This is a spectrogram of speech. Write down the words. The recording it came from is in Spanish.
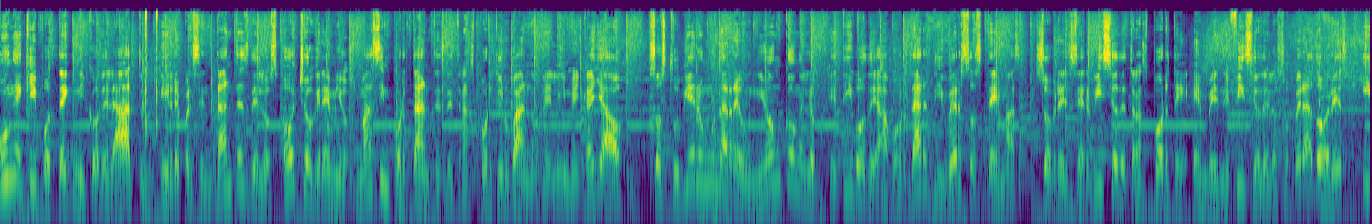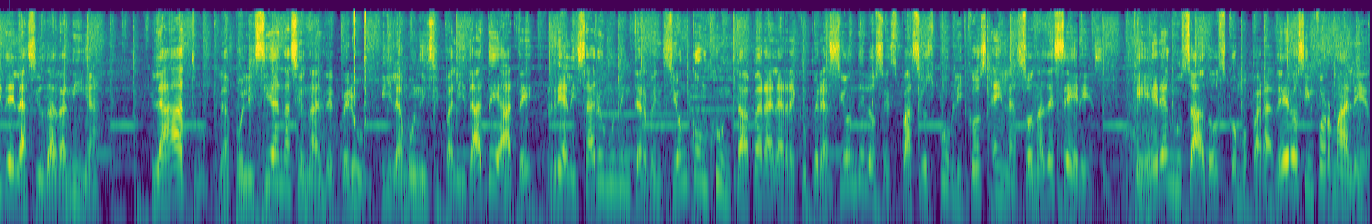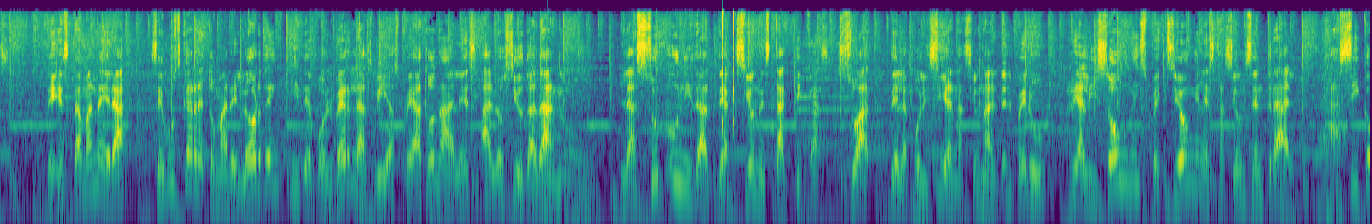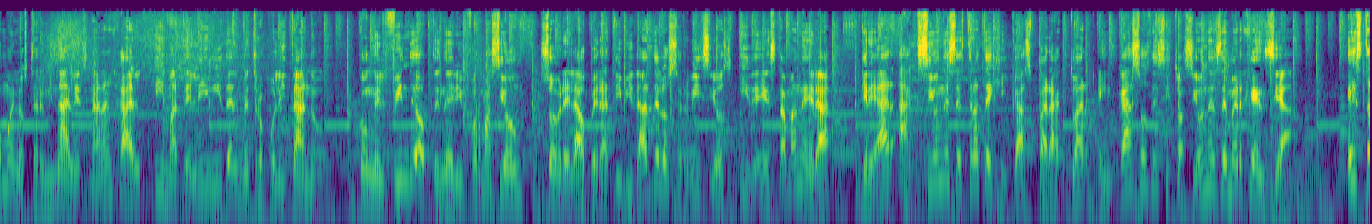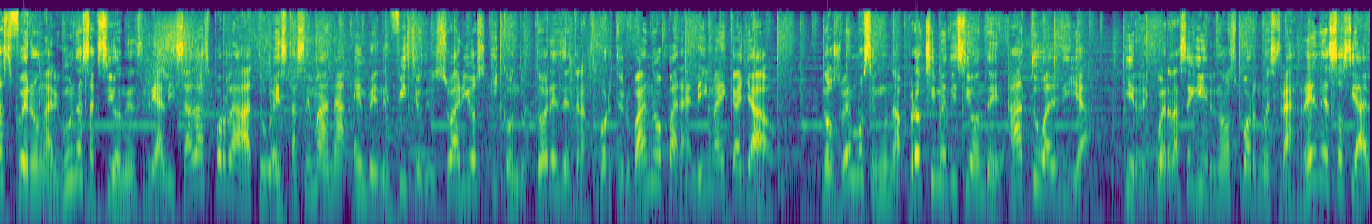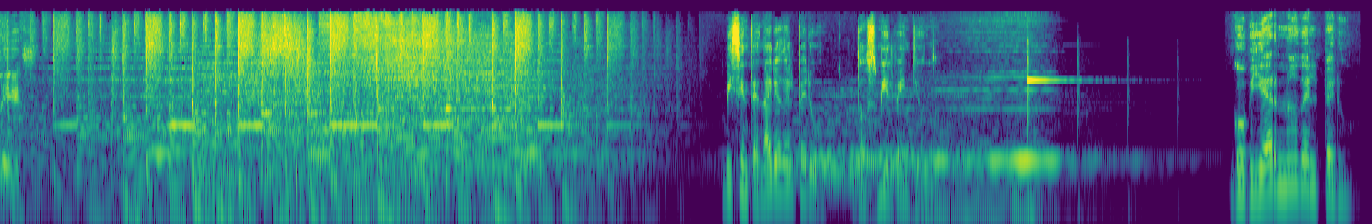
Un equipo técnico de la ATU y representantes de los ocho gremios más importantes de transporte urbano de Lima y Callao sostuvieron una reunión con el objetivo de abordar diversos temas sobre el servicio de transporte en beneficio de los operadores y de la ciudadanía. La ATU, la Policía Nacional del Perú y la Municipalidad de Ate realizaron una intervención conjunta para la recuperación de los espacios públicos en la zona de Ceres, que eran usados como paraderos informales. De esta manera, se busca retomar el orden y devolver las vías peatonales a los ciudadanos. La Subunidad de Acciones Tácticas, SWAT, de la Policía Nacional del Perú, realizó una inspección en la estación central, así como en los terminales Naranjal y Matelini del Metropolitano, con el fin de obtener información sobre la operatividad de los servicios y de esta manera crear acciones estratégicas para actuar en casos de situaciones de emergencia. Estas fueron algunas acciones realizadas por la ATU esta semana en beneficio de usuarios y conductores de transporte urbano para Lima y Callao. Nos vemos en una próxima edición de ATU al Día y recuerda seguirnos por nuestras redes sociales. Bicentenario del Perú, 2021. Gobierno del Perú.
